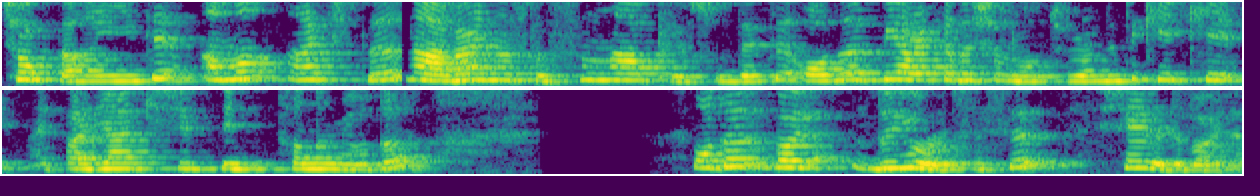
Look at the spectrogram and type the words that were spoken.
çok daha iyiydi ama açtı. Ne haber nasılsın ne yapıyorsun dedi. O da bir arkadaşımla oturuyorum dedi ki ki arayan kişi beni tanımıyordu. O da böyle duyuyorum sesi. Şey dedi böyle.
